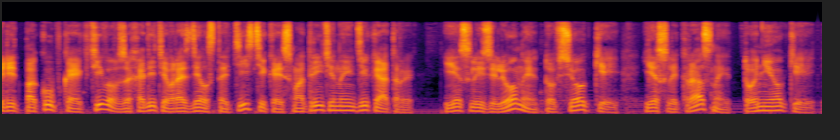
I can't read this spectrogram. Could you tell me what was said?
Перед покупкой активов заходите в раздел «Статистика» и смотрите на индикаторы. Если зеленые, то все окей. Если красные, то не окей.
